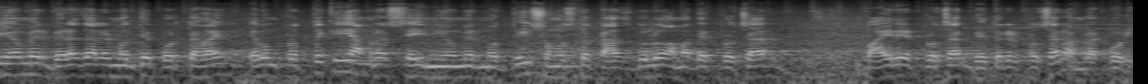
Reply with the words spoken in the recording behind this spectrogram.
নিয়মের বেড়াজালের মধ্যে পড়তে হয় এবং প্রত্যেকেই আমরা সেই নিয়মের মধ্যেই সমস্ত কাজগুলো আমাদের প্রচার, বাইরের প্রচার, ভেতরের প্রচার আমরা করি।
